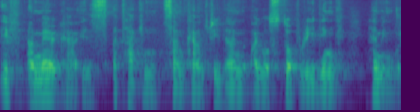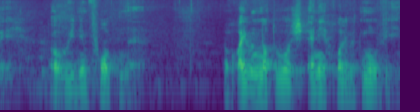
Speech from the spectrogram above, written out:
if America is attacking some country, then I will stop reading Hemingway or William Faulkner. Or I will not watch any Hollywood movie.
